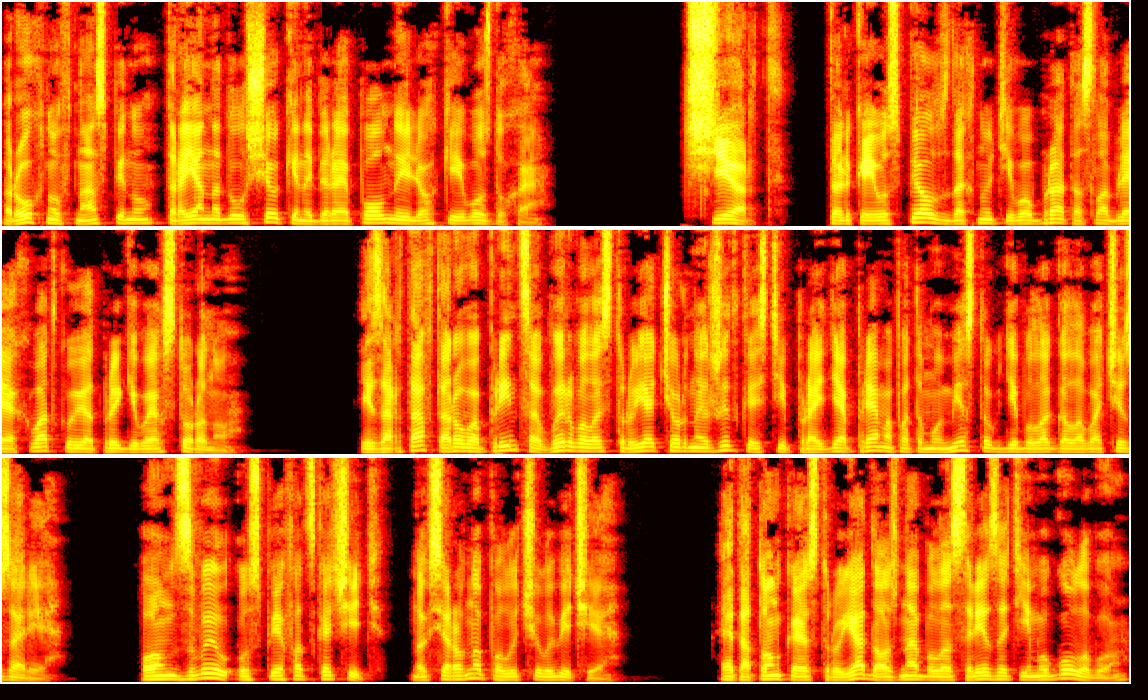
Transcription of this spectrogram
Рухнув на спину, Троян надул щеки, набирая полные легкие воздуха. «Черт!» — только и успел вздохнуть его брат, ослабляя хватку и отпрыгивая в сторону. Изо рта второго принца вырвалась струя черной жидкости, пройдя прямо по тому месту, где была голова Чезария. Он взвыл, успев отскочить, но все равно получил увечья. Эта тонкая струя должна была срезать ему голову,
